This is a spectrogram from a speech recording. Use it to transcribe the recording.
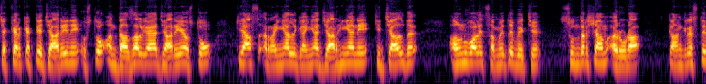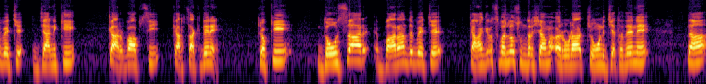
ਚੱਕਰ ਕੱਟੇ ਜਾ ਰਹੇ ਨੇ ਉਸ ਤੋਂ ਅੰਦਾਜ਼ਾ ਲਗਾਇਆ ਜਾ ਰਿਹਾ ਉਸ ਤੋਂ ਕਿਆਸ ਰਾਈਆਂ ਲਗਾਈਆਂ ਜਾ ਰਹੀਆਂ ਨੇ ਕਿ ਜਲਦ ਆਉਣ ਵਾਲੇ ਸਮੇਂ ਦੇ ਵਿੱਚ ਸੁੰਦਰ ਸ਼ਾਮ ਅਰੋੜਾ ਕਾਂਗਰਸ ਦੇ ਵਿੱਚ ਜਾਣੀ ਕਿ ਘਰ ਵਾਪਸੀ ਕਰ ਸਕਦੇ ਨੇ। ਕਿਉਂਕਿ 2012 ਦੇ ਵਿੱਚ ਕਾਂਗਰਸ ਵੱਲੋਂ ਸੁੰਦਰ ਸ਼ਾਮ ਅਰੋੜਾ ਚੋਣ ਜਿੱਤਦੇ ਨੇ, ਤਾਂ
